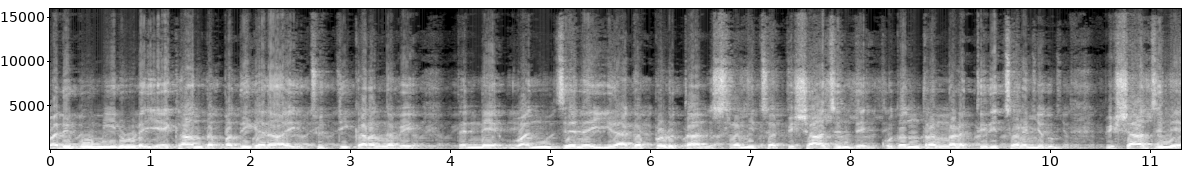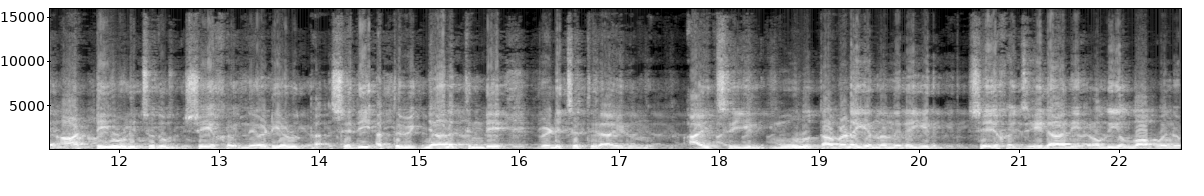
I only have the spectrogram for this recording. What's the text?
മരുഭൂമിയിലൂടെ ഏകാന്ത പതികനായി ചുറ്റിക്കറങ്ങവേ തന്നെ വഞ്ചനയിൽ അകപ്പെടുത്താൻ ശ്രമിച്ച പിശാജിന്റെ കുതന്ത്രങ്ങളെ തിരിച്ചറിഞ്ഞതും പിശാജിനെ ആട്ടിയോടിച്ചതും ഷെയ്ഖ് നേടിയെടുത്ത ശരീഅത്ത് വിജ്ഞാനത്തിന്റെ വെളിച്ചത്തിലായിരുന്നു. ആഴ്ചയിൽ മൂന്ന് തവണ എന്ന നിലയിൽ ഷെയ്ഖ് ജീലാനി റളിയല്ലാഹുവിനു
